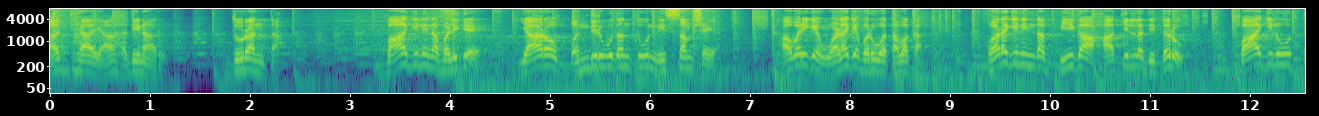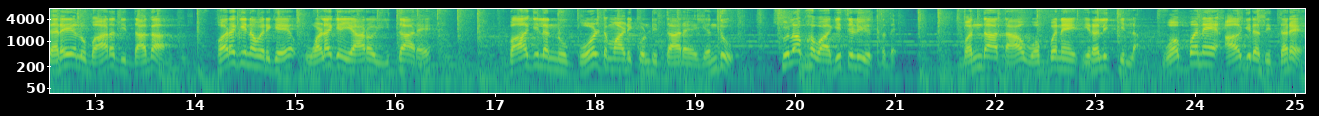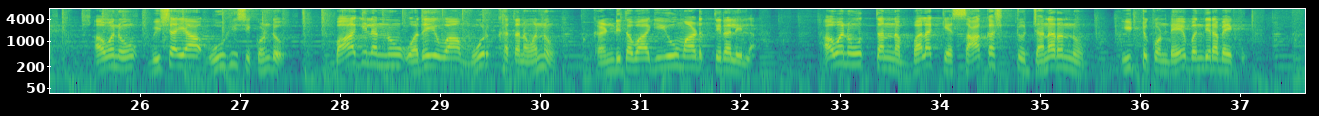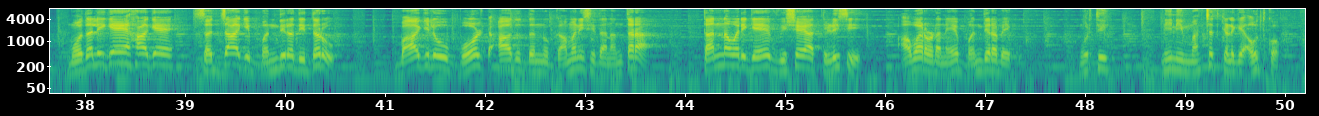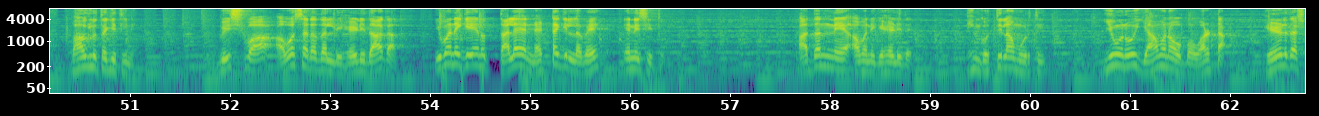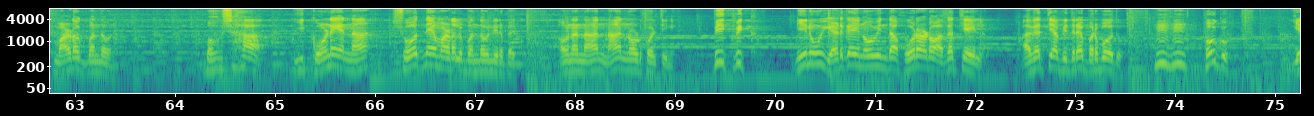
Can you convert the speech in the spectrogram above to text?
ಅಧ್ಯಾಯ ಹದಿನಾರು. ದುರಂತ. ಬಾಗಿಲಿನ ಬಳಿಗೆ ಯಾರೋ ಬಂದಿರುವುದಂತೂ ನಿಸ್ಸಂಶಯ. ಅವರಿಗೆ ಒಳಗೆ ಬರುವ ತವಕ. ಹೊರಗಿನಿಂದ ಬೀಗ ಹಾಕಿಲ್ಲದಿದ್ದರೂ ಬಾಗಿಲು ತೆರೆಯಲು ಬಾರದಿದ್ದಾಗ ಹೊರಗಿನವರಿಗೆ ಒಳಗೆ ಯಾರೋ ಇದ್ದಾರೆ, ಬಾಗಿಲನ್ನು ಬೋಲ್ಟ್ ಮಾಡಿಕೊಂಡಿದ್ದಾರೆ ಎಂದು ಸುಲಭವಾಗಿ ತಿಳಿಯುತ್ತದೆ. ಬಂದಾತ ಒಬ್ಬನೇ ಇರಲಿಕ್ಕಿಲ್ಲ. ಒಬ್ಬನೇ ಆಗಿರದಿದ್ದರೆ ಅವನು ವಿಷಯ ಊಹಿಸಿಕೊಂಡು ಬಾಗಿಲನ್ನು ಒದೆಯುವ ಮೂರ್ಖತನವನ್ನು ಖಂಡಿತವಾಗಿಯೂ ಮಾಡುತ್ತಿರಲಿಲ್ಲ. ಅವನು ತನ್ನ ಬಲಕ್ಕೆ ಸಾಕಷ್ಟು ಜನರನ್ನು ಇಟ್ಟುಕೊಂಡೇ ಬಂದಿರಬೇಕು. ಮೊದಲಿಗೆ ಹಾಗೆ ಸಜ್ಜಾಗಿ ಬಂದಿರದಿದ್ದರೂ, ಬಾಗಿಲು ಬೋಲ್ಟ್ ಆದುದನ್ನು ಗಮನಿಸಿದ ನಂತರ ತನ್ನವರಿಗೆ ವಿಷಯ ತಿಳಿಸಿ ಅವರೊಡನೆ ಬಂದಿರಬೇಕು. ಮೂರ್ತಿ, ನೀನು ಈ ಮಂಚದ ಕೆಳಗೆ ಔತ್ಕೋ, ಬಾಗಿಲು ತೆಗಿತೀನಿ. ವಿಶ್ವ ಅವಸರದಲ್ಲಿ ಹೇಳಿದಾಗ, ಇವನಿಗೇನು ತಲೆ ನೆಟ್ಟಗಿಲ್ಲವೇ ಎನಿಸಿತು. ಅದನ್ನೇ ಅವನಿಗೆ ಹೇಳಿದೆ. ಹಿಂಗ್ ಗೊತ್ತಿಲ್ಲ ಮೂರ್ತಿ, ಇವನು ಯಾವನ ಒಬ್ಬ ಹೊರಟ ಹೇಳಿದಷ್ಟು ಮಾಡೋಕೆ ಬಂದವನು. ಬಹುಶಃ ಈ ಕೋಣೆಯನ್ನ ಶೋಧನೆ ಮಾಡಲು ಬಂದವನಿರಬೇಕು. ಅವನನ್ನ ನಾನು ನೋಡ್ಕೊಳ್ತೀನಿ. ಕ್ವಿಕ್ ಕ್ವಿಕ್ ನೀನು ಎಡಗೈ ನೋವಿಂದ ಹೋರಾಡೋ ಅಗತ್ಯ ಇಲ್ಲ. ಅಗತ್ಯ ಬಿದ್ದರೆ ಬರ್ಬೋದು. ಹ್ಮ್ ಹ್ಮ್, ಹೋಗು,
